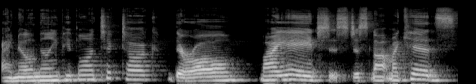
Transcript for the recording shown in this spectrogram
I know a million people on TikTok. They're all my age. It's just not my kids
